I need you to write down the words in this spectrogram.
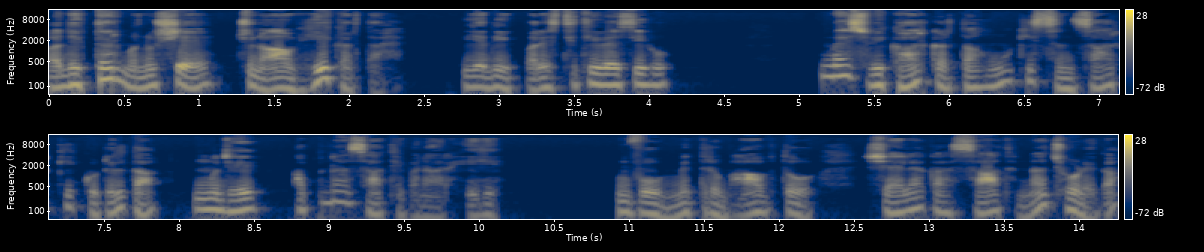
अधिकतर मनुष्य चुनाव ही करता है, यदि परिस्थिति वैसी हो। मैं स्वीकार करता हूँ कि संसार की कुटिलता मुझे अपना साथी बना रही है। वो मित्र भाव तो शैला का साथ न छोड़ेगा,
